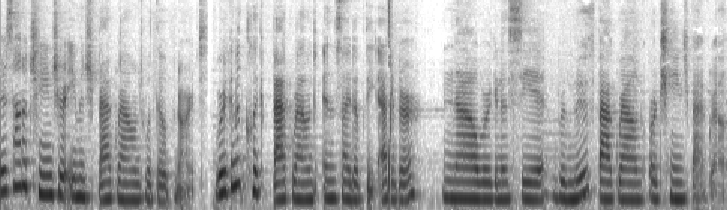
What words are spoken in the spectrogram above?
Here's how to change your image background with OpenArt. We're gonna click background inside of the editor. Now we're gonna see it, remove background or change background.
